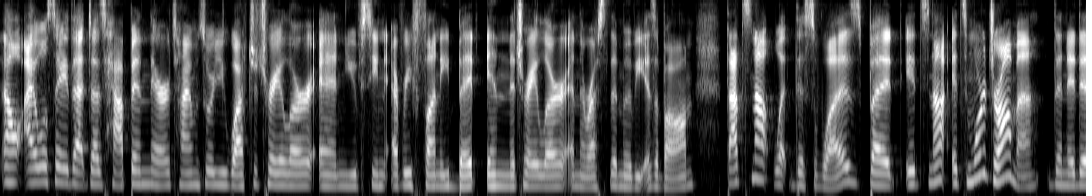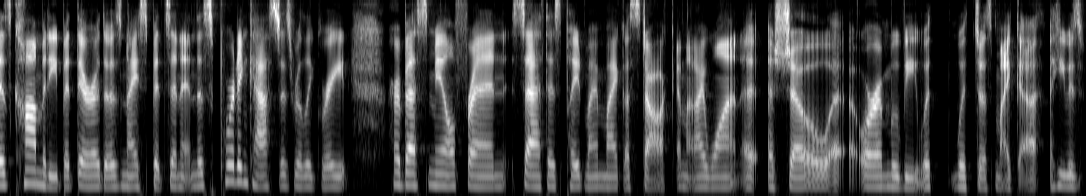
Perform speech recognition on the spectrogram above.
Now, I will say that does happen. There are times where you watch a trailer and you've seen every funny bit in the trailer and the rest of the movie is a bomb. That's not what this was, but it's not, it's more drama than it is comedy, but there are those nice bits in it. And the supporting cast is really great. Her best male friend, Seth, is played by Micah Stock. And I want a, a show uh, or a movie with, with just Micah. He was,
